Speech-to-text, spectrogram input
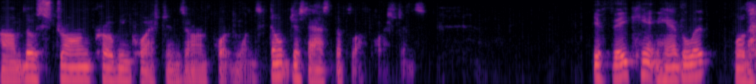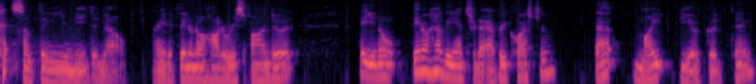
Um, those strong probing questions are important ones. Don't just ask the fluff questions. If they can't handle it, well, that's something you need to know, right? If they don't know how to respond to it, hey, you know, they don't have the answer to every question. That might be a good thing,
